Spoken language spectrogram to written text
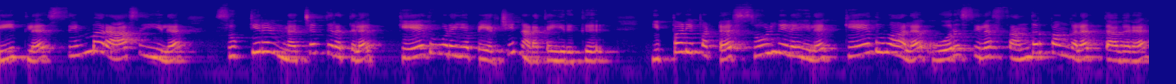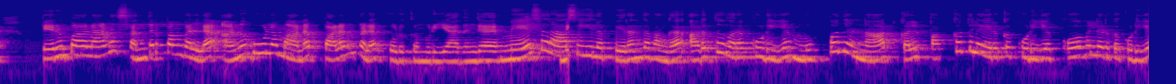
வீட்டில் சிம்ம ராசியில் சுக்கிரன் நட்சத்திரத்தில் கேதுவுடைய பயிற்சி நடக்க இருக்கு. இப்படிப்பட்ட சூழ்நிலையில கேதுவால ஒரு சில சந்தர்ப்பங்களை தவிர பெரும்பாலான சந்தர்ப்பங்கள்ல அனுகூலமான பலன்களை கொடுக்க முடியாதுங்க. மேச ராசியில பிறந்தவங்க அடுத்து வரக்கூடிய முப்பது நாட்கள் பக்கத்துல இருக்கக்கூடிய கோவில் இருக்கக்கூடிய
